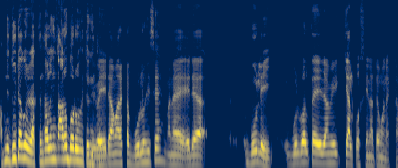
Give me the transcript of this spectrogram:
আপনি দুইটা করে রাখতেন তাহলে কিন্তু আরও বড় হইতো কিন্তু। ভাই এটা আমার একটা ভুল হয়েছে মানে এটা ভুলই। ভুল বলতে এটা আমি খেয়াল করছি না তেমন একটা।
